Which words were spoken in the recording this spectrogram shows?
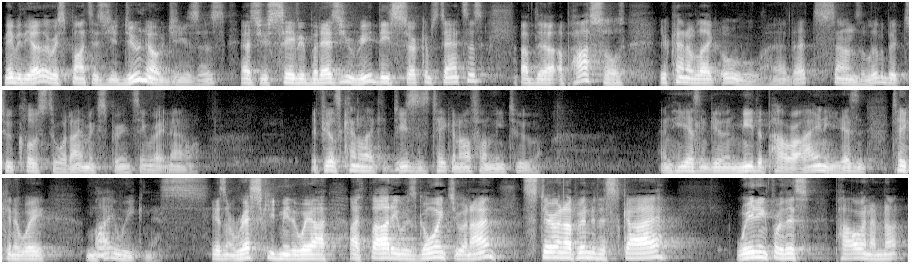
Maybe the other response is you do know Jesus as your Savior, but as you read these circumstances of the apostles, you're kind of like, oh, that sounds a little bit too close to what I'm experiencing right now. It feels kind of like Jesus is taken off on me too. And He hasn't given me the power I need, He hasn't taken away my weakness. He hasn't rescued me the way I, I thought He was going to. And I'm staring up into the sky, waiting for this power, and I'm not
